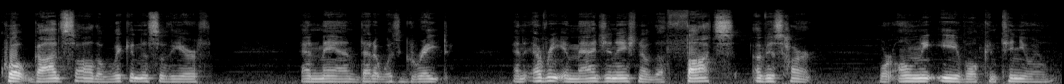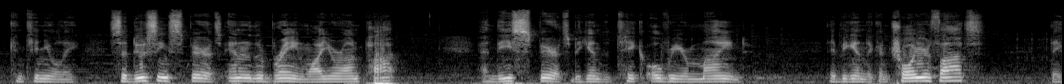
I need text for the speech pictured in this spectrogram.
Quote, God saw the wickedness of the earth and man, that it was great and every imagination of the thoughts of his heart were only evil continually. continually. Seducing spirits enter the brain while you're on pot, and these spirits begin to take over your mind. They begin to control your thoughts, they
